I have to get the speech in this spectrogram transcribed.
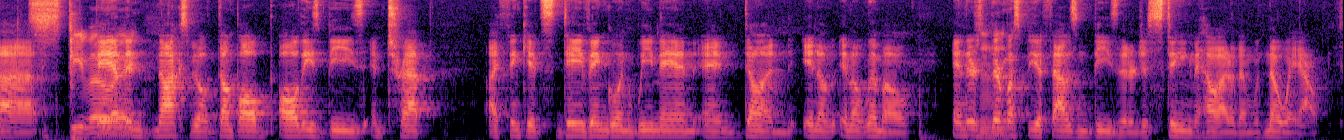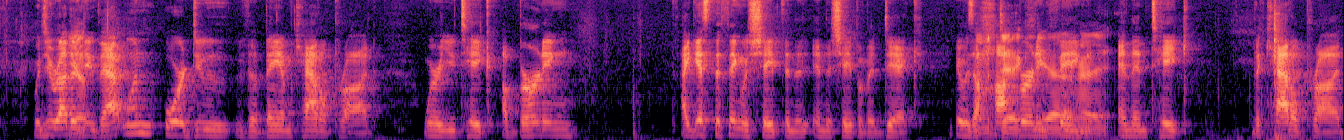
uh, Steve Bam right? in Knoxville dump all all these bees and trap. I think it's Dave England, Wee Man, and Dunn in a in a limo, and there's Mm-hmm. there must be a thousand bees that are just stinging the hell out of them with no way out. Would you rather Yep. do that one or do the Bam cattle prod, where you take a burning? I guess the thing was shaped in the in the shape of a dick. It was a hot dick, burning yeah, thing, right. and then take the cattle prod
